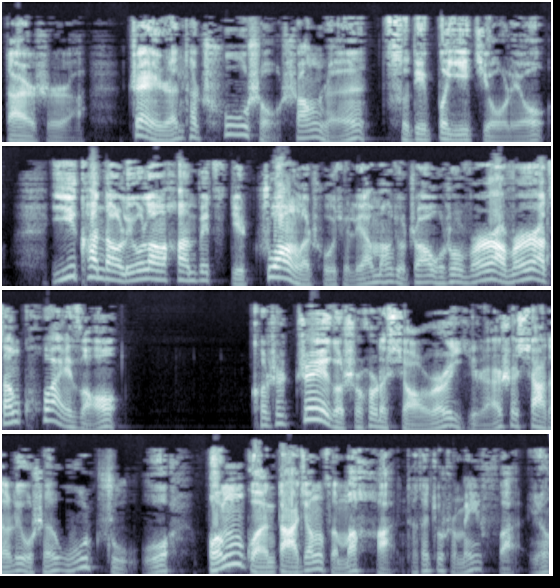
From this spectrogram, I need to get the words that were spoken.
但是啊，这人他出手伤人，此地不宜久留。一看到流浪汉被自己撞了出去，连忙就招呼说：“文啊文啊，咱快走！”可是这个时候的小文已然是吓得六神无主，甭管大江怎么喊他，他就是没反应。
